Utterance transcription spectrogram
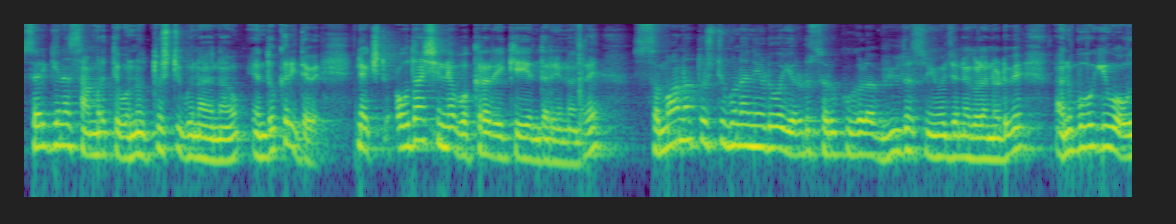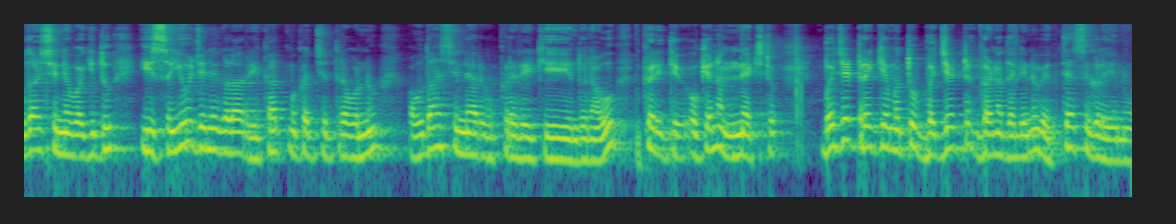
ಸರಕಿನ ಸಾಮರ್ಥ್ಯವನ್ನು ತುಷ್ಟಿಗುಣ ನಾವು ಎಂದು ಕರಿತೇವೆ. ನೆಕ್ಸ್ಟ್ ಔದಾಸೀನ್ಯ ವಕ್ರರೇಖೆ ಎಂದರೇನು ಅಂದರೆ, ಸಮಾನ ತುಷ್ಟಿಗುಣ ನೀಡುವ ಎರಡು ಸರಕುಗಳ ವಿವಿಧ ಸಂಯೋಜನೆಗಳ ನಡುವೆ ಅನುಭೋಗಿಯು ಔದಾಸೀನ್ಯವಾಗಿದ್ದು, ಈ ಸಂಯೋಜನೆಗಳ ರೇಖಾತ್ಮಕ ಚಿತ್ರವನ್ನು ಔದಾಸೀನ್ಯ ವಕ್ರರೇಖೆ ಎಂದು ನಾವು ಕರಿತೇವೆ. ಓಕೆನಾ ನೆಕ್ಸ್ಟ್ ಬಜೆಟ್ ರೇಖೆ ಮತ್ತು ಬಜೆಟ್ ಗಣದಲ್ಲಿನ ವ್ಯತ್ಯಾಸಗಳೇನು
